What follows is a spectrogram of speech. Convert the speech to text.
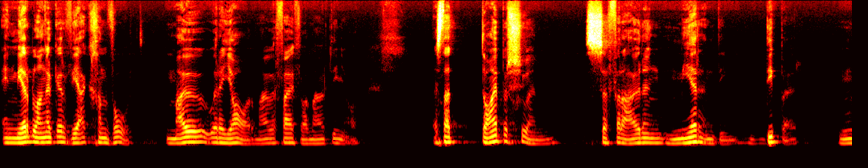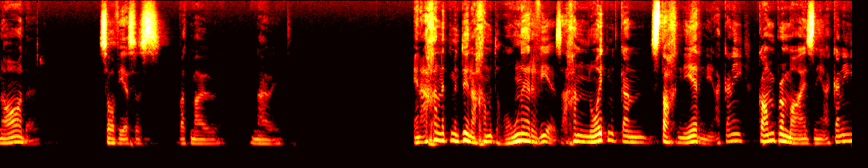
en meer belangriker wie ek gaan word mou oor 'n jaar, mou oor 5 jaar, mou oor 10 jaar. Is dat daai persoon se verhouding meer intiem, dieper, nader sal wees as wat mou nou het. En ek gaan dit moet doen. Ek gaan met honger wees. Ek gaan nooit met kan stagneer nie. Ek kan nie compromise nie. Ek kan nie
